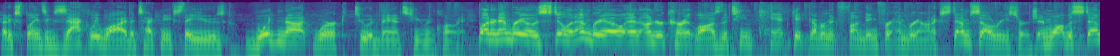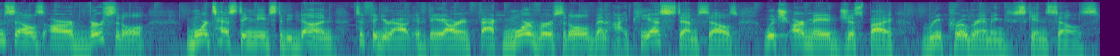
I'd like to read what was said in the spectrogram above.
that explains exactly why the techniques they use would not work to advance human cloning. But an embryo is still an embryo, and under current laws, the team can't get government funding for embryonic stem cell research. And while the stem cells are versatile, more testing needs to be done to figure out if they are in fact more versatile than iPS stem cells, which are made just by reprogramming skin cells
